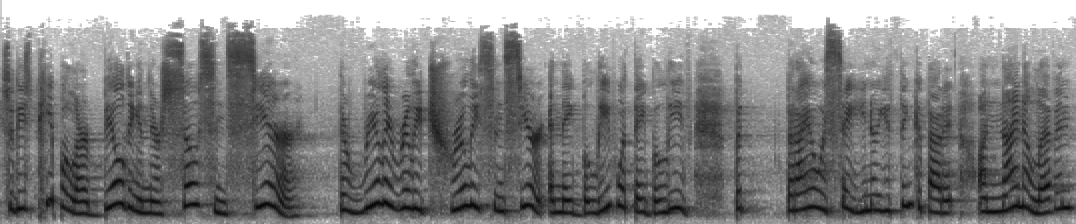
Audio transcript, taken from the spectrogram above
So these people are building and they're so sincere they're really, really, truly sincere and they believe what they believe. But but I always say, you know, you think about it, on 9 11,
